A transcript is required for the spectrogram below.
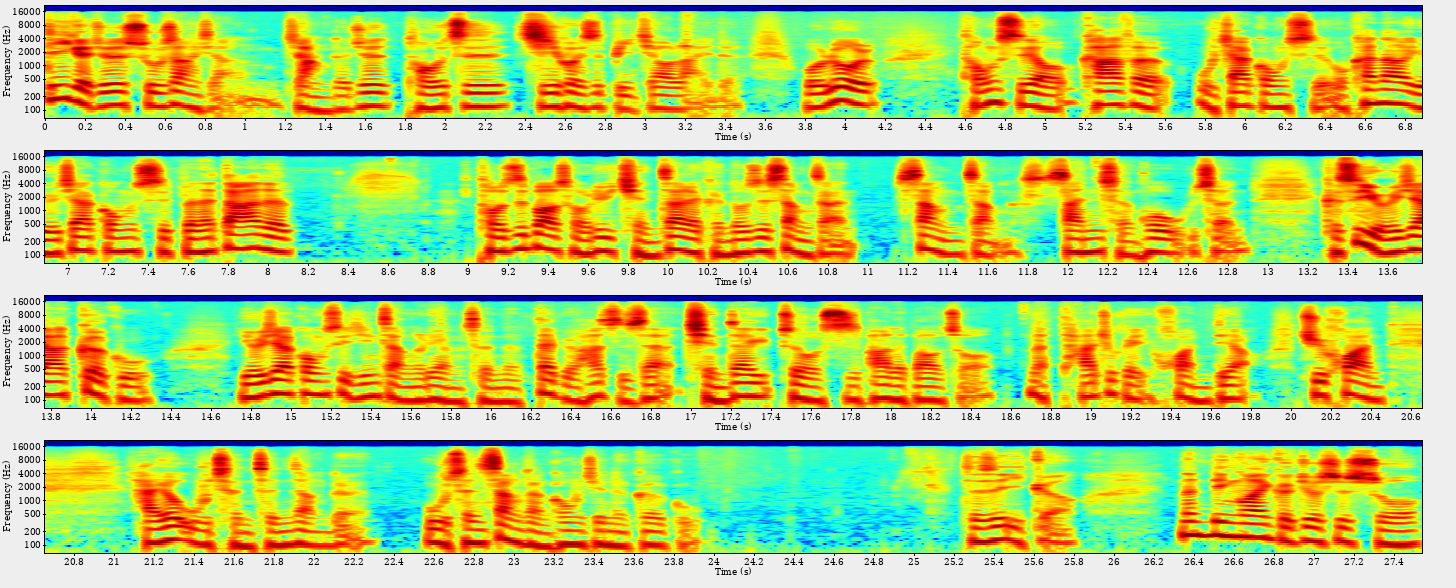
第一个就是书上讲讲的，就是投资机会是比较来的。我若同时有 cover 五家公司，我看到有一家公司，本来大家的投资报酬率潜在的可能都是上涨上涨三成或五成，可是有一家个股，有一家公司已经涨了两成了，代表它只在潜在只有十趴的报酬，那它就可以换掉，去换还有五成成长的五成上涨空间的个股，这是一个。那另外一个就是说，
